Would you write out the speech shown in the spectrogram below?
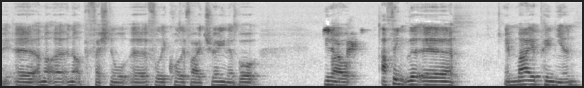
Uh, I'm not a, not a professional, uh, fully qualified trainer, but you know. I think that, uh, in my opinion,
